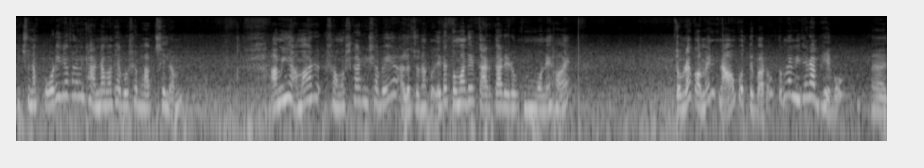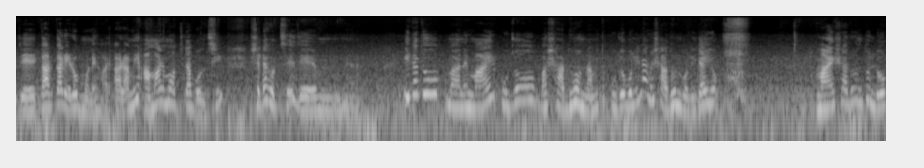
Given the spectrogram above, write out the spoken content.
কিছু না, পরে যখন আমি ঠান্ডা মাথায় বসে ভাবছিলাম, আমি আমার সংস্কার হিসাবে আলোচনা করি, এটা তোমাদের কার কার এরকম মনে হয়? তোমরা কমেন্ট নাও করতে পারো, তোমরা নিজেরা ভেবো যে কার কার এরম মনে হয়। আর আমি আমার মতটা বলছি, সেটা হচ্ছে যে এটা তো মানে মায়ের পুজো বা সাধন, আমি তো পুজো বলি না, আমি সাধন বলি, যাই হোক। মায়ের সাধন তো লোক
